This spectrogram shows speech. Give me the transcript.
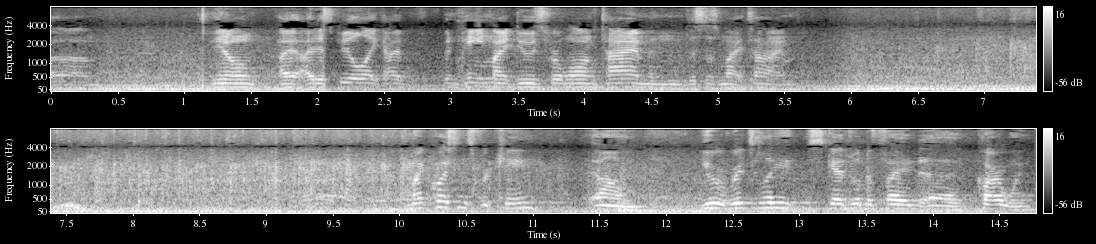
Um, you know, I, I just feel like I've been paying my dues for a long time, and this is my time. My question's for King. Um, you were originally scheduled to fight uh, Carwin,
